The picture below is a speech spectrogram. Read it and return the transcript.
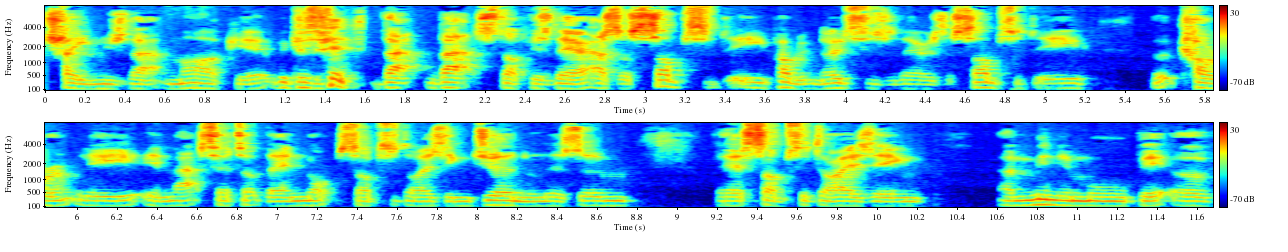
change that market because that that stuff is there as a subsidy. Public notices are there as a subsidy, but currently in that setup, they're not subsidising journalism. They're subsidising a minimal bit of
